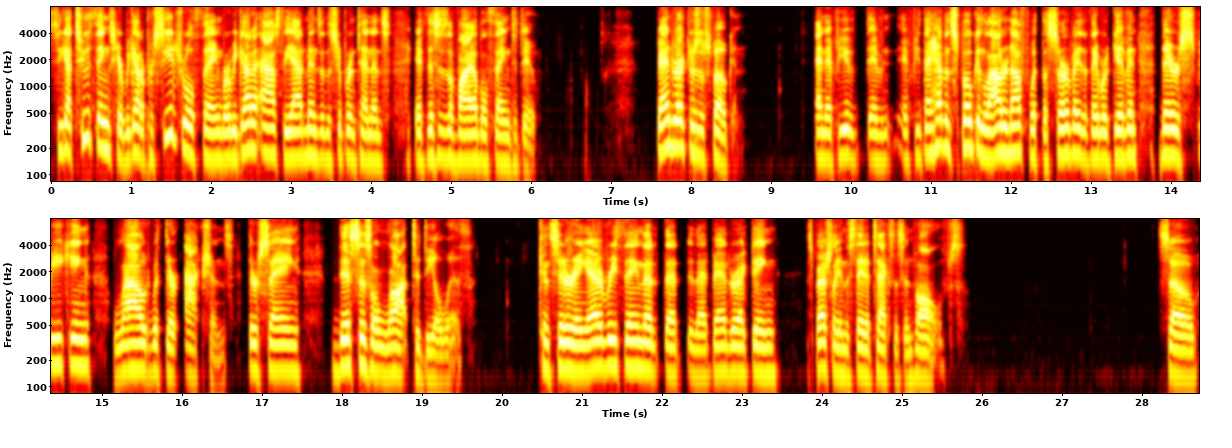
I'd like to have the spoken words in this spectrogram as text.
So you got two things here. We got a procedural thing where we got to ask the admins and the superintendents if this is a viable thing to do. Band directors have spoken. And if you if, if you, they haven't spoken loud enough with the survey that they were given, they're speaking loud with their actions. They're saying this is a lot to deal with considering everything that that that band directing especially in the state of Texas, involves. So,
